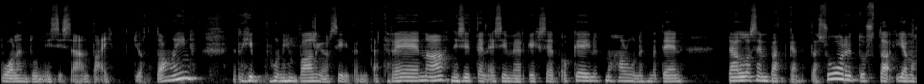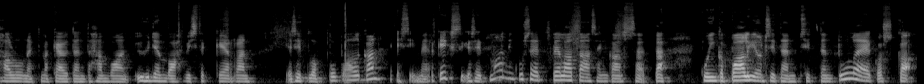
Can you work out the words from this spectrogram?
puolen tunnin sisään tai jotain, riippuu niin paljon siitä, mitä treenaa, niin sitten esimerkiksi, että okei, nyt mä haluan, että mä teen tällaisen pätkän tätä suoritusta, ja mä haluan, että mä käytän tähän vain yhden vahvistekerran, ja sitten loppupalkan esimerkiksi, ja sitten vaan niin kuin se, että pelataan sen kanssa, että kuinka paljon sitä nyt sitten tulee, koska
